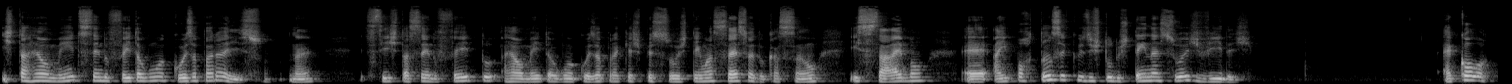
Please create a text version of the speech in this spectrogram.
está realmente sendo feita alguma coisa para isso, né? Se está sendo feito realmente alguma coisa para que as pessoas tenham acesso à educação e saibam é, a importância que os estudos têm nas suas vidas. É colo...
